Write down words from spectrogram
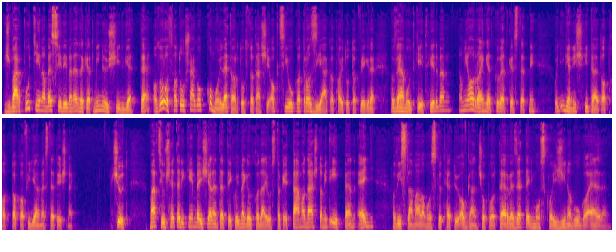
és bár Putyin a beszédében ezeket minősítgette, az orosz hatóságok komoly letartóztatási akciókat, razziákat hajtottak végre az elmúlt két hétben, ami arra enged következtetni, hogy igenis hitelt adhattak a figyelmeztetésnek. Sőt, március 7-én be is jelentették, hogy megakadályoztak egy támadást, amit éppen egy az iszlám államhoz köthető afgán csoport tervezett egy moszkvai zsinagóga ellen.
